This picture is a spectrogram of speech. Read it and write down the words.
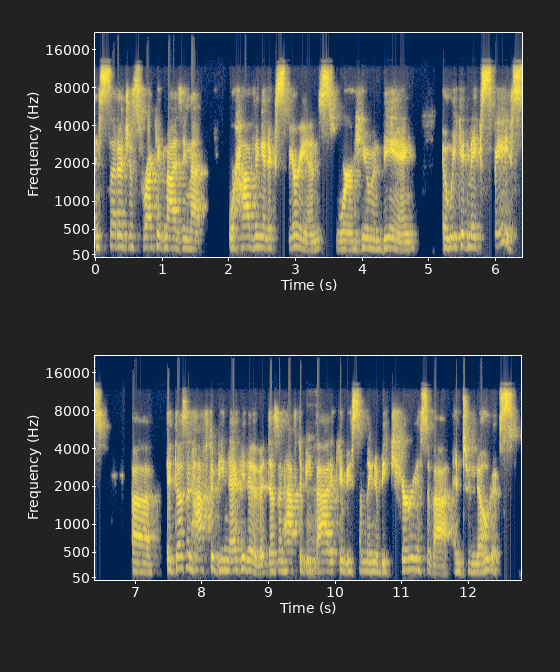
instead of just recognizing that we're having an experience, we're a human being, and we could make space. Uh, it doesn't have to be negative. It doesn't have to be mm-hmm. bad. It can be something to be curious about and to notice.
